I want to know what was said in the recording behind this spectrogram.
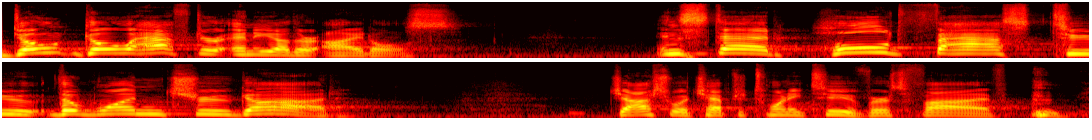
Don't go after any other idols. Instead, hold fast to the one true God. Joshua chapter 22, verse 5.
